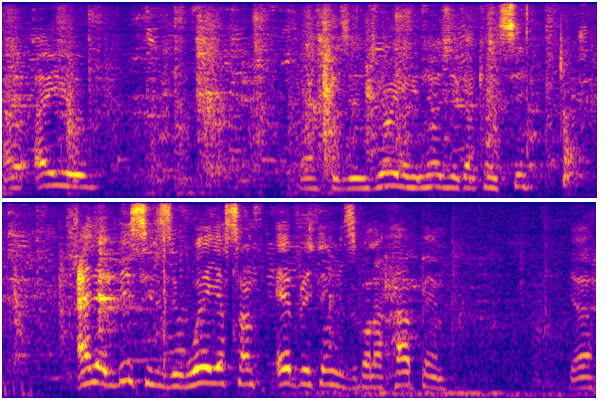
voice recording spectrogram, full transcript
How are you? Yeah, she's enjoying her music, I can see. And uh, this is where some everything is gonna happen. Yeah,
